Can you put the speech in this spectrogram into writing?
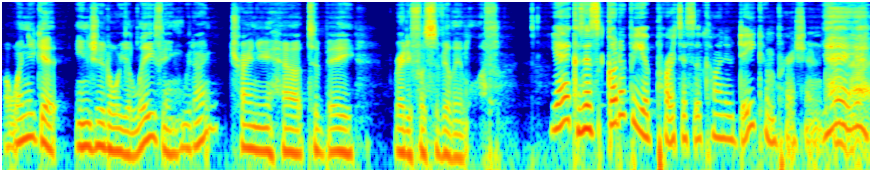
But when you get injured or you're leaving, we don't train you how to be ready for civilian life. Yeah, because there's got to be a process of kind of decompression. Yeah, yeah.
